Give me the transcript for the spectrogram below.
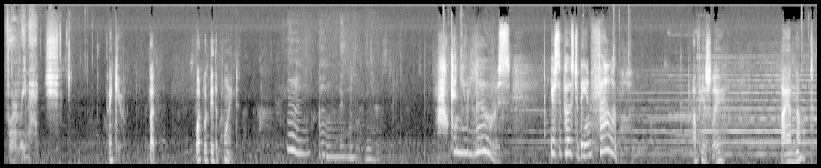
for a rematch. Thank you. But what would be the point? How can you lose? You're supposed to be infallible. Obviously, I am not.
